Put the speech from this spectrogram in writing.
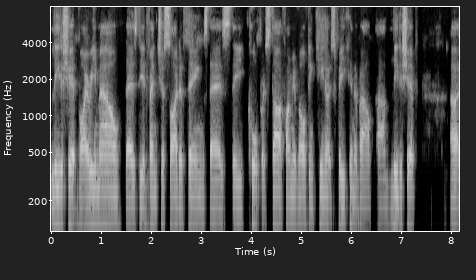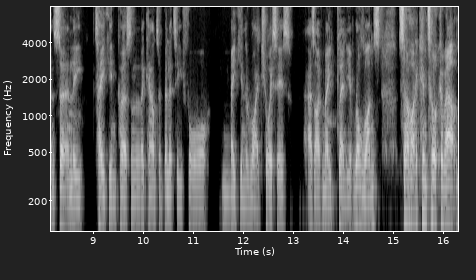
leadership via email. There's the adventure side of things. There's the corporate stuff. I'm involved in keynote speaking about um, leadership, uh, and certainly taking personal accountability for making the right choices as I've made plenty of wrong ones, so I can talk about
